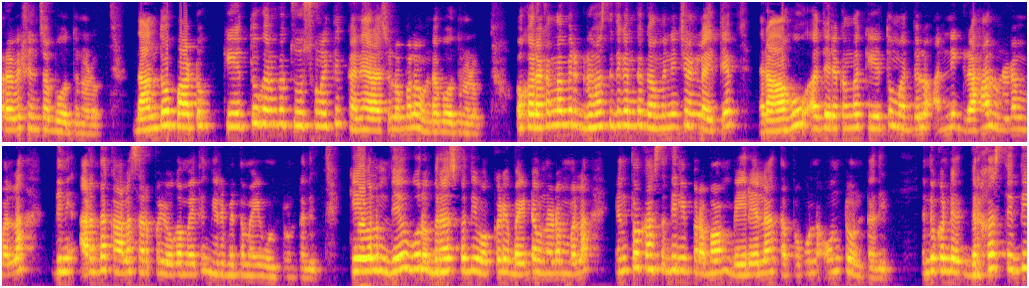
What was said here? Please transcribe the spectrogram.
ప్రవేశించబోతున్నాడు. దాంతో పాటు కేతు కనుక చూసుకున్నైతే కన్యా రాశి లోపల ఉండబోతున్నాడు. ఒక రకంగా మీరు గ్రహస్థితి కనుక గమనించినట్లయితే రాహు అదే రకంగా కేతు మధ్యలో అన్ని గ్రహాలు ఉండడం వల్ల దీని అర్ధకాల సర్పయోగం అయితే నిర్మితమై ఉంటుంటది. కేవలం దేవుగురు బృహస్పతి ఒక్కడే బయట ఉండడం వల్ల ఎంతో కాస్త దీని ప్రభావం వేరేలా తప్పకుండా ఉంటుంటది. ఎందుకంటే గ్రహస్థితి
